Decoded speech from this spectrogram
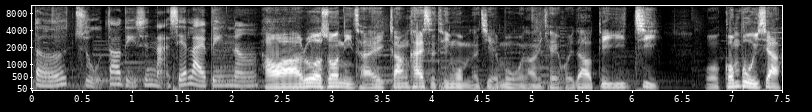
得主到底是哪些来宾呢？好啊，如果说你才刚开始听我们的节目，然后你可以回到第一季，我公布一下，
